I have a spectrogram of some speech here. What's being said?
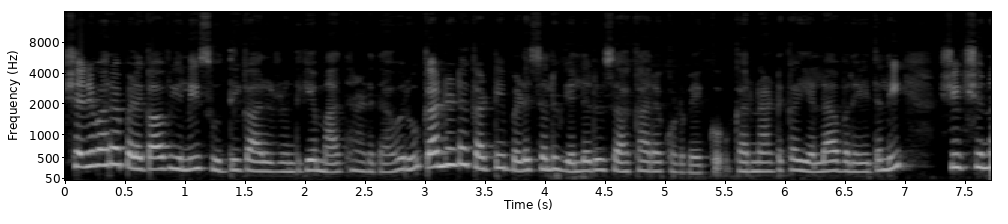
ಶನಿವಾರ ಬೆಳಗಾವಿಯಲ್ಲಿ ಸುದ್ದಿಗಾರರೊಂದಿಗೆ ಮಾತನಾಡಿದ ಅವರು, ಕನ್ನಡ ಕಟ್ಟಿ ಬೆಳೆಸಲು ಎಲ್ಲರೂ ಸಹಕಾರ ಕೊಡಬೇಕು. ಕರ್ನಾಟಕ ಎಲ್ಲಾ ವಲಯದಲ್ಲಿ ಶಿಕ್ಷಣ,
